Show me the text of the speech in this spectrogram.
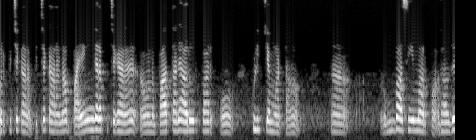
ஒரு பிச்சைக்காரன் பிச்சைக்காரனா பயங்கர பிச்சைக்காரன். அவனை பார்த்தாலே அருவருப்பாக இருக்கும் குளிக்க மாட்டான். ரொம்ப அசிங்கமாக இருப்பான். அதாவது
